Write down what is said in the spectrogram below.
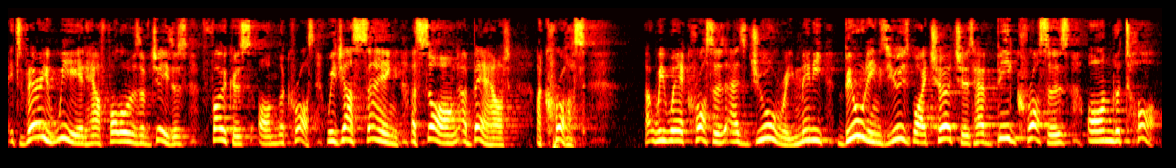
It's very weird how followers of Jesus focus on the cross. We just sang a song about a cross. Uh, we wear crosses as jewelry. Many buildings used by churches have big crosses on the top.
